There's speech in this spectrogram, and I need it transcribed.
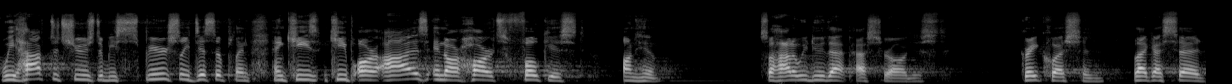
we have to choose to be spiritually disciplined and keep our eyes and our hearts focused on Him. So, how do we do that, Pastor August? Great question. Like I said,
